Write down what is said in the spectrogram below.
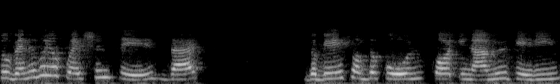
So whenever your question says that the base of the cone for enamel caries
